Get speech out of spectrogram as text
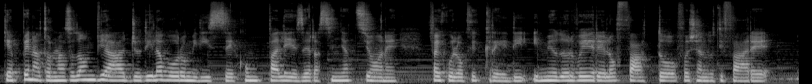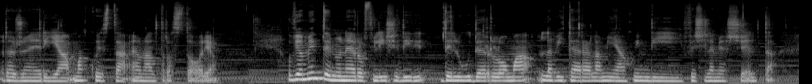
che appena tornato da un viaggio di lavoro mi disse con palese rassegnazione fai quello che credi, il mio dovere l'ho fatto facendoti fare ragioneria, ma questa è un'altra storia. Ovviamente non ero felice di deluderlo, ma la vita era la mia, quindi feci la mia scelta.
